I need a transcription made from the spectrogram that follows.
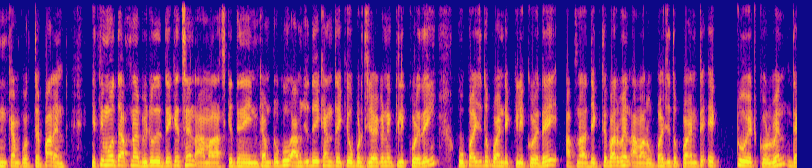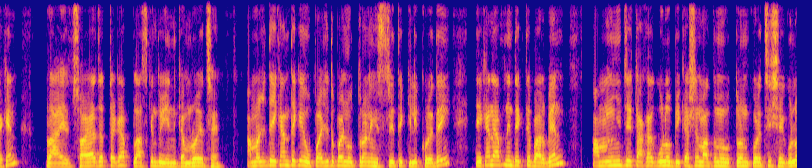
ইনকাম করতে পারেন। ইতিমধ্যে আপনার ভিডিওতে দেখেছেন আমার আজকের দিনের ইনকামটুকু আমি যদি এখান থেকে উপরে থ্রি ক্লিক করে দেই, উপার্জিত পয়েন্টে ক্লিক করে দেই, আপনারা দেখতে পারবেন আমার উপার্জিত পয়েন্টে একটু ওয়েট করবেন। দেখেন, প্রায় ছয় হাজার টাকা প্লাস কিন্তু ইনকাম রয়েছে। আমরা যদি এখান থেকে উপার্জিত পয়েন্ট উত্তরণের হিস্ট্রিতে ক্লিক করে দেই, এখানে আপনি দেখতে পারবেন আমি যে টাকাগুলো বিকাশের মাধ্যমে উত্তোলন করেছি সেগুলো,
